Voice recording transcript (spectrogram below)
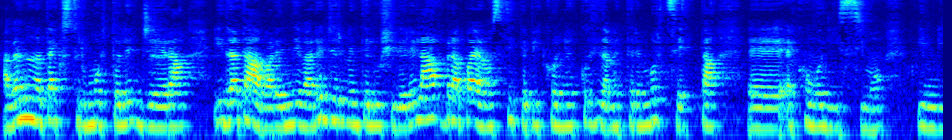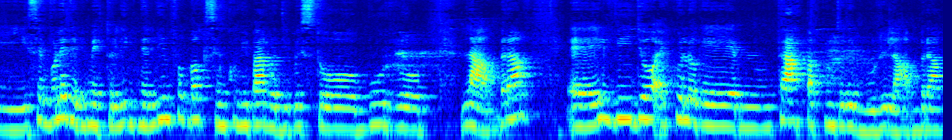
avendo una texture molto leggera idratava, rendeva leggermente lucide le labbra, poi è uno stick piccolino così da mettere in borsetta, eh, è comodissimo quindi se volete vi metto il link nell'info box in cui vi parlo di questo burro labbra eh, il video è quello che mh, tratta appunto dei burri labbra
